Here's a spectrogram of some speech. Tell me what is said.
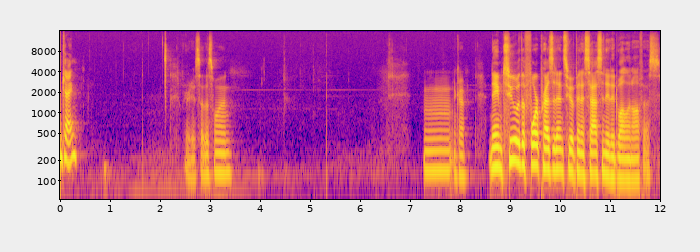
okay. we already said this one. Mm, okay. Name two of the four presidents who have been assassinated while in office.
